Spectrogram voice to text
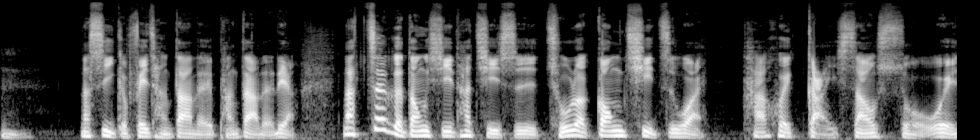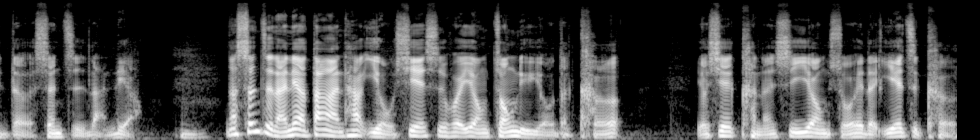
嗯，那是一个非常大的庞大的量。那这个东西它其实除了供气之外，它会改烧所谓的生殖燃料。那生质燃料当然它有些是会用棕榈油的壳，有些可能是用所谓的椰子壳，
